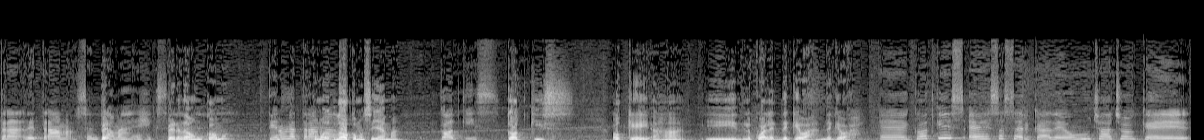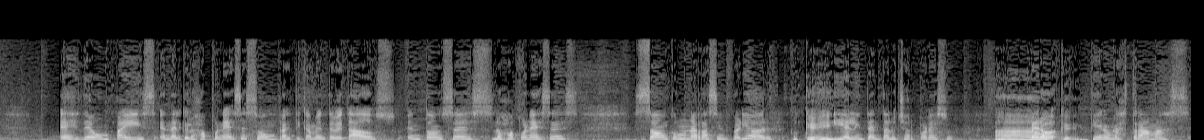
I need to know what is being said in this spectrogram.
tra- de trama. O sea, en Pe- trama es excelente. Perdón, ¿cómo? Tiene una trama. ¿Cómo- No, ¿cómo se llama? Kotkis. Kotkis. Ok, ajá. ¿Y cuál es- de qué va? ¿De qué va? Eh, Kotkis es acerca de un muchacho que es de un país en el que los japoneses son prácticamente vetados. Entonces, los japoneses son como una raza inferior. Ok. Y él intenta luchar por eso. Ah, Pero ok. tiene unas tramas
